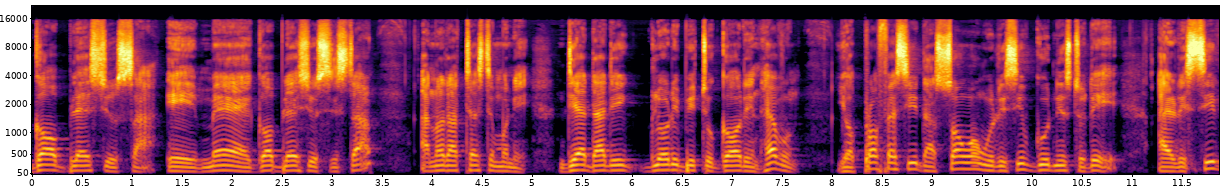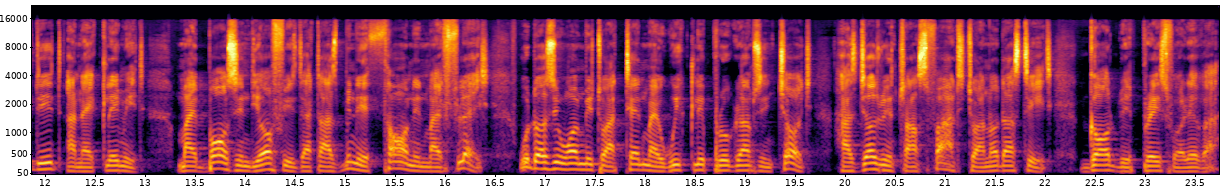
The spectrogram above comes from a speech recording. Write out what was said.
God bless you, sir. Amen. God bless you, sister. Another testimony. Dear Daddy, glory be to God in heaven. Your prophecy that someone will receive good news today, I received it and I claim it. My boss in the office that has been a thorn in my flesh, who doesn't want me to attend my weekly programs in church, has just been transferred to another state. God be praised forever.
